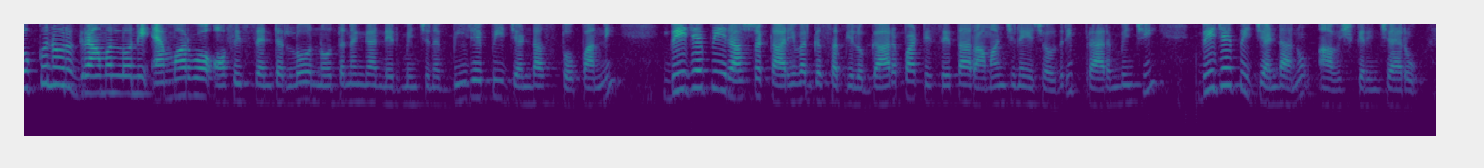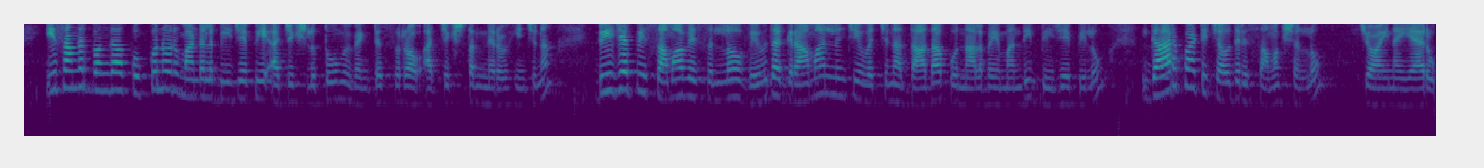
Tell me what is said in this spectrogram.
కుక్కునూరు గ్రామంలోని ఎంఆర్ఓ ఆఫీస్ సెంటర్లో నూతనంగా నిర్మించిన బీజేపీ జెండా స్తూపాన్ని బీజేపీ రాష్ట్ర కార్యవర్గ సభ్యులు గారపాటి సీతారామాంజనేయ చౌదరి ప్రారంభించి బీజేపీ జెండాను ఆవిష్కరించారు. ఈ సందర్భంగా కుక్కునూరు మండల బీజేపీ అధ్యక్షులు తూమి వెంకటేశ్వరరావు అధ్యక్షతన నిర్వహించిన బీజేపీ సమావేశంలో వివిధ గ్రామాల నుంచి వచ్చిన దాదాపు నలభై మంది బీజేపీలో గారపాటి చౌదరి సమక్షంలో జాయిన్ అయ్యారు.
